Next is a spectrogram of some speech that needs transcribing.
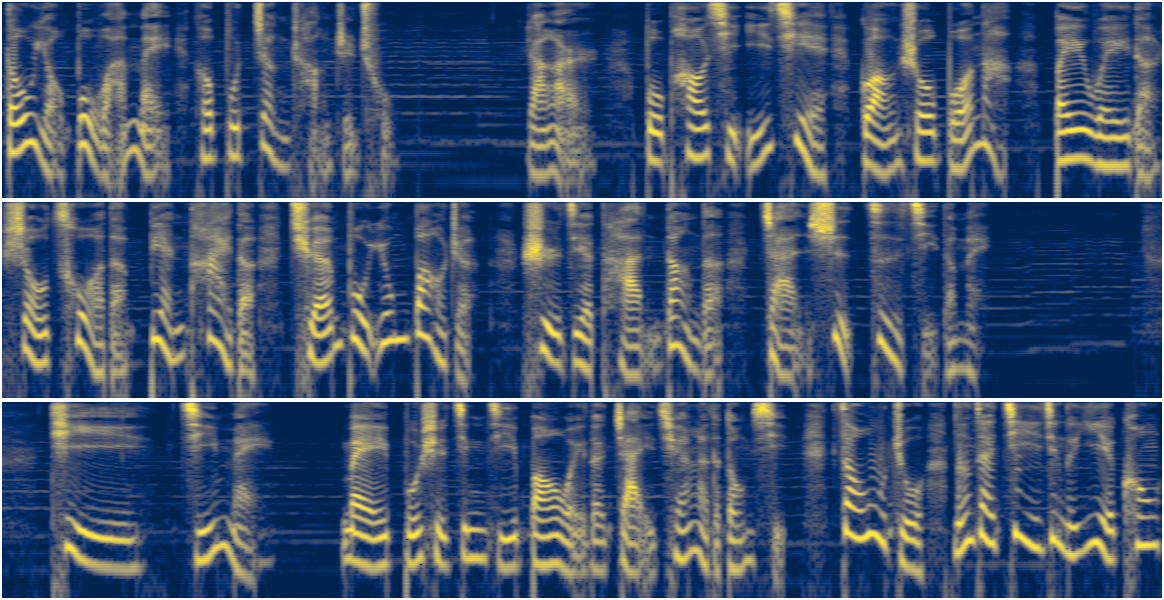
都有不完美和不正常之处，然而。不抛弃一切，广收博纳，卑微的、受挫的、变态的，全部拥抱着世界，坦荡的展示自己的美。体即美，美不是荆棘包围的窄圈了的东西。造物主能在寂静的夜空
